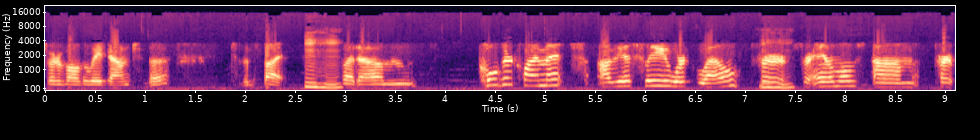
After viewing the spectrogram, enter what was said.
sort of all the way down to the to the butt. Mm-hmm. But um, colder climates obviously work well for for animals, um, per,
